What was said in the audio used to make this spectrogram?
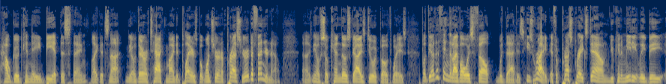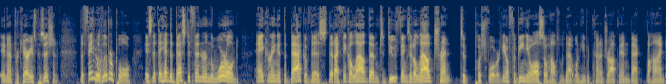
how good can they be at this thing? Like it's not, you know, they're attack-minded players, but once you're in a press, you're a defender now. Uh, you know, so can those guys do it both ways? But the other thing that I've always felt with that is he's right. If a press breaks down, you can immediately be in a precarious position. The thing with Liverpool is that they had the best defender in the world anchoring at the back of this that I think allowed them to do things. It allowed Trent to push forward. You know, Fabinho also helped with that when he would kind of drop in back behind.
